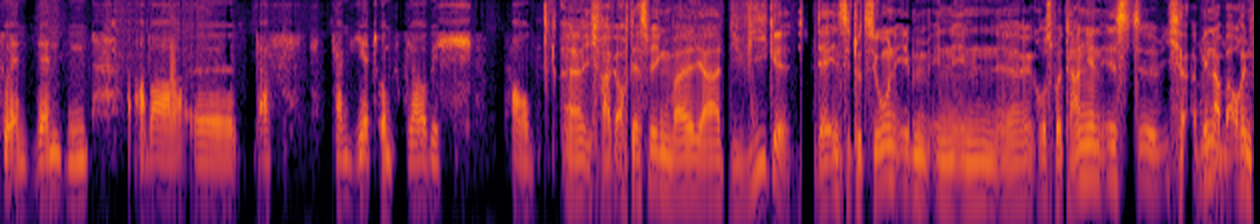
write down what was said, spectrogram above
zu entsenden. Aber äh, das tangiert uns, glaube ich, kaum. Äh, ich frage auch deswegen, weil ja die Wiege der Institution eben in, in äh, Großbritannien ist. Äh, ich bin mhm. aber auch in,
